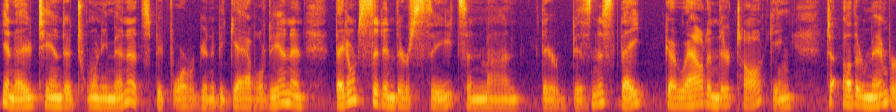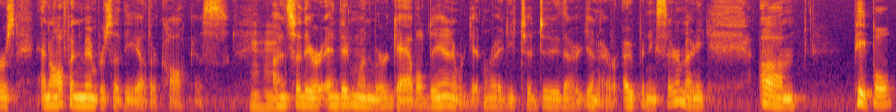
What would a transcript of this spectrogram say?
you know, 10 to 20 minutes before we're going to be gavelled in, and they don't sit in their seats and mind their business. They go out and they're talking to other members and often members of the other caucus. Mm-hmm. And so there, and then when we're gavelled in and we're getting ready to do the, you know, opening ceremony, um, people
